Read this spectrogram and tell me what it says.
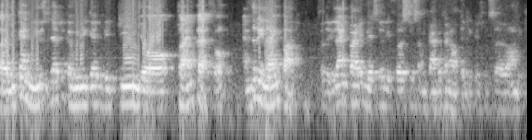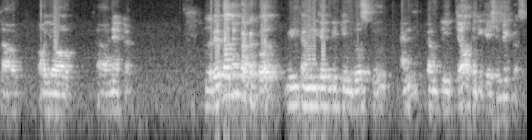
uh, you can use that to communicate between your client platform and the relying party. So the party basically refers to some kind of an authentication server on the cloud or your uh, network. The web WebAuthn protocol will communicate between those two and complete your authentication request.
